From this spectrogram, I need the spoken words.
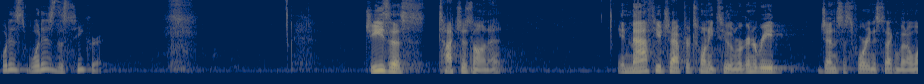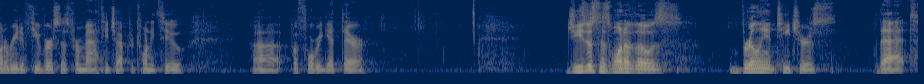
What is, what is the secret? Jesus touches on it in Matthew chapter 22, and we're going to read Genesis 40 in a second, but I want to read a few verses from Matthew chapter 22 uh, before we get there. Jesus is one of those brilliant teachers that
